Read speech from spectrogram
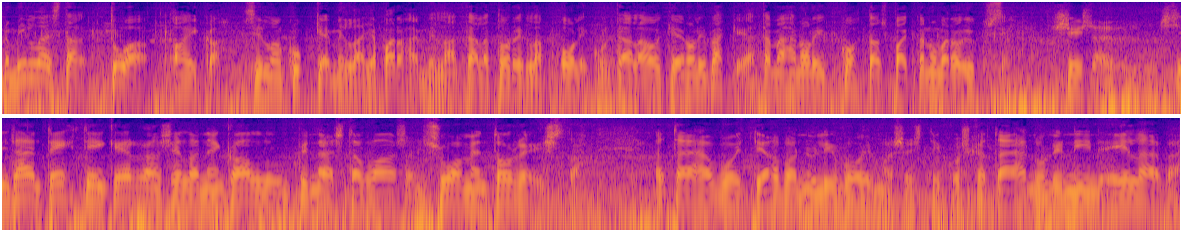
No millaista tuo aika silloin kukkeimmillaan ja parhaimmillaan täällä torilla oli, kun täällä oikein oli väkeä? Tämähän oli kohtauspaikka numero yksi. Siis äh, sitähän tehtiin kerran sellainen gallumpi näistä Vaas- Suomen toreista. Ja tämähän voitti aivan ylivoimaisesti, koska tämähän oli niin elävä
